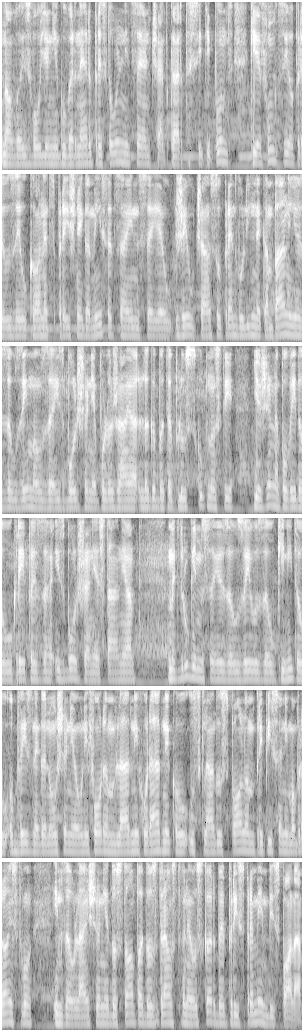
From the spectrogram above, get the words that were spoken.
Novo izvoljeni guverner prestolnice Chatkart City Punt, ki je funkcijo prevzel konec prejšnjega meseca in se je že v času predvolilne kampanje zauzemal za izboljšanje položaja LGBT plus skupnosti, je že napovedal ukrepe za izboljšanje stanja. Med drugim se je zauzel za ukinitev obveznega nošenja uniform vladnih uradnikov v skladu s spolom pripisanim obrojstvu in za olajšanje dostopa do zdravstvene oskrbe pri spremembi spola.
